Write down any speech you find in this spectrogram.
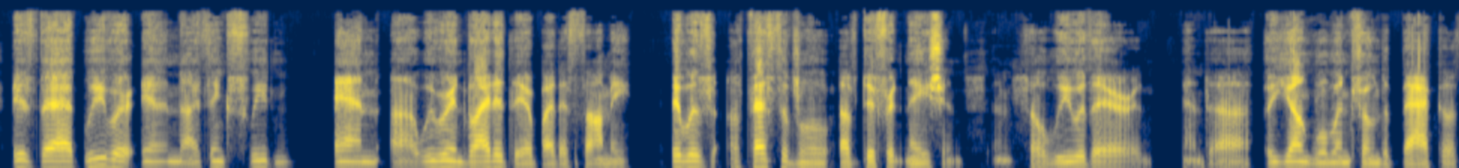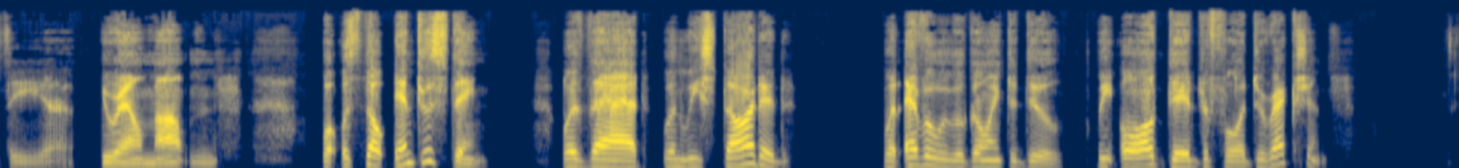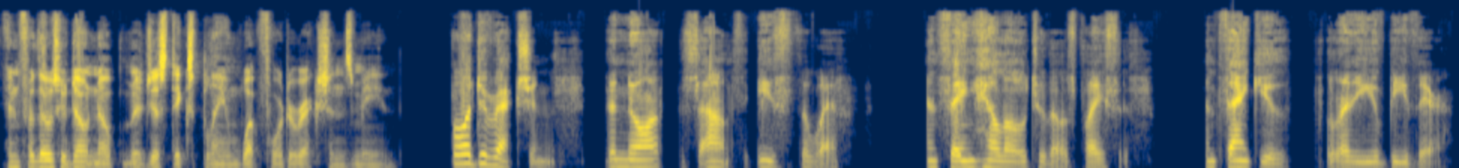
is that we were in I think Sweden and uh, we were invited there by the Sami. It was a festival of different nations, and so we were there, and and uh, a young woman from the back of the uh, Ural Mountains. What was so interesting was that when we started whatever we were going to do, we all did the four directions. And for those who don't know, just explain what four directions mean. Four directions the north, the south, the east, the west, and saying hello to those places. And thank you letting you be there.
